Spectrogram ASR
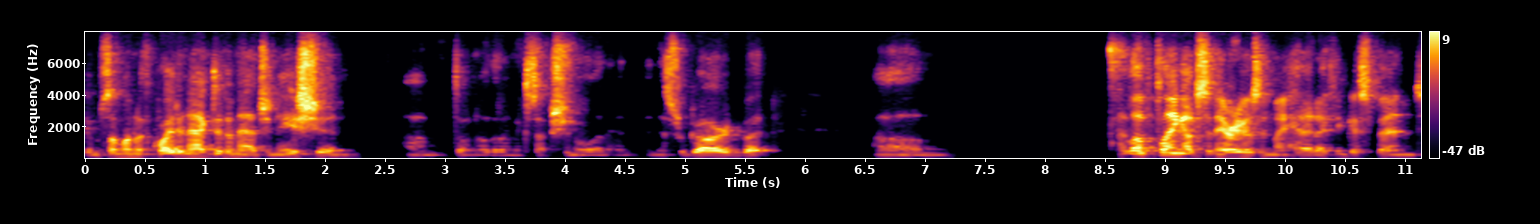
I'm someone with quite an active imagination. Um, don't know that I'm exceptional in, in, in this regard, but um, I love playing out scenarios in my head. I think I spend,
